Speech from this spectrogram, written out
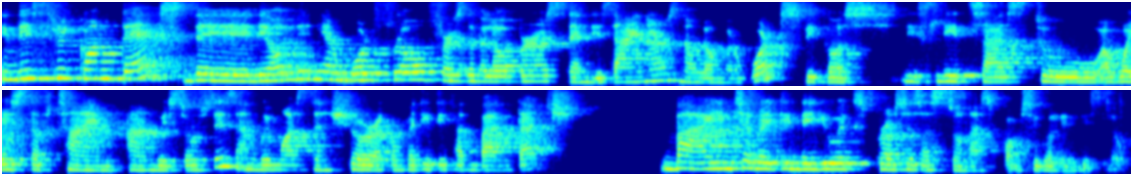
In these three contexts, the, the all linear workflow, first developers, then designers, no longer works because this leads us to a waste of time and resources, and we must ensure a competitive advantage by integrating the UX process as soon as possible in this loop.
